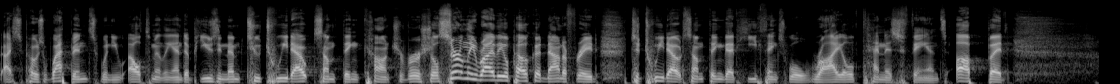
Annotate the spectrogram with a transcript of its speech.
I suppose, weapons when you ultimately end up using them to tweet out something controversial. Certainly, Riley Opelka not afraid to tweet out something that he thinks will rile tennis fans up, but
